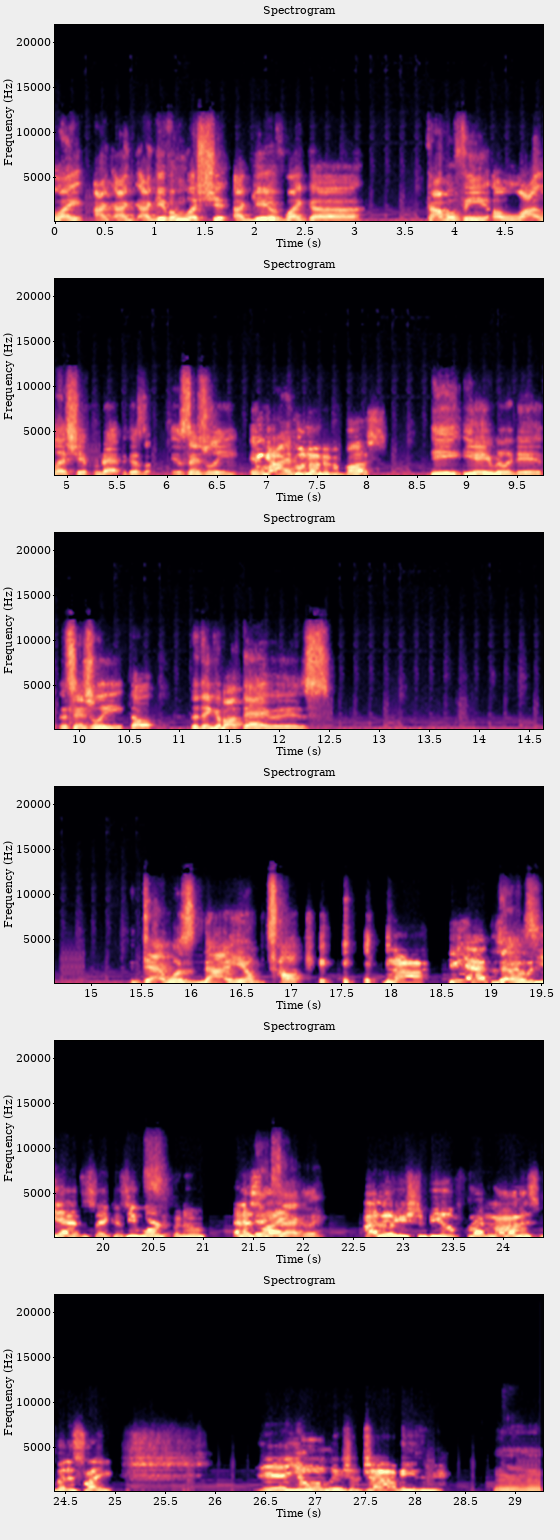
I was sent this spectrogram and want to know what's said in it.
like, I, I I give them less shit. I give like uh Combo Fiend a lot less shit from that because essentially, he in my got put under the bus. he yeah he really did. Essentially, the the thing about that is that was not him talking. Nah, he had to That say was- what he had to say because he worked for them, and it's like exactly. I know you should be upfront and honest, but it's like, yeah, you don't want to lose your job either. hmm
